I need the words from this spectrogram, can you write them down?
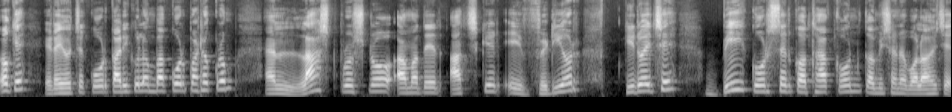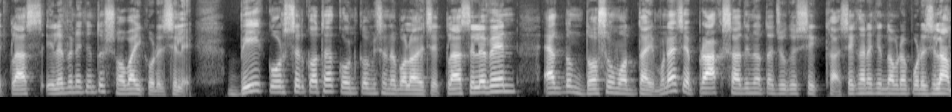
ওকে, এটাই হচ্ছে কোর কারিকুলাম বা কোর পাঠ্যক্রম। অ্যান্ড লাস্ট প্রশ্ন আমাদের আজকের এই ভিডিওর। কি রয়েছে? বি কোর্সের কথা কোন কমিশনে বলা হয়েছে? ক্লাস ইলেভেনে কিন্তু সবাই করেছিলে। বি কোর্সের কথা কোন কমিশনে বলা হয়েছে? ক্লাস ইলেভেন একদম দশম অধ্যায়। মনে আছে? প্রাক স্বাধীনতা যুগের শিক্ষা। সেখানে কিন্তু আমরা পড়েছিলাম।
